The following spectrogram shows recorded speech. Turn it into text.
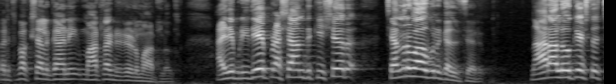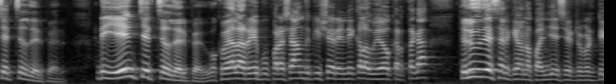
ప్రతిపక్షాలు కానీ మాట్లాడేటువంటి మాటలు. అయితే ఇప్పుడు ఇదే ప్రశాంత్ కిషోర్ చంద్రబాబుని కలిశారు. నారా లోకేష్తో చర్చలు జరిపారు. అంటే ఏం చర్చలు జరిపారు? ఒకవేళ రేపు ప్రశాంత్ కిషోర్ ఎన్నికల వ్యూహకర్తగా తెలుగుదేశానికి ఏమైనా పనిచేసేటువంటి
